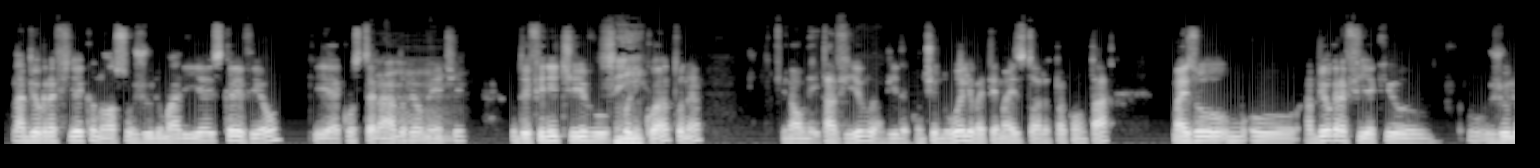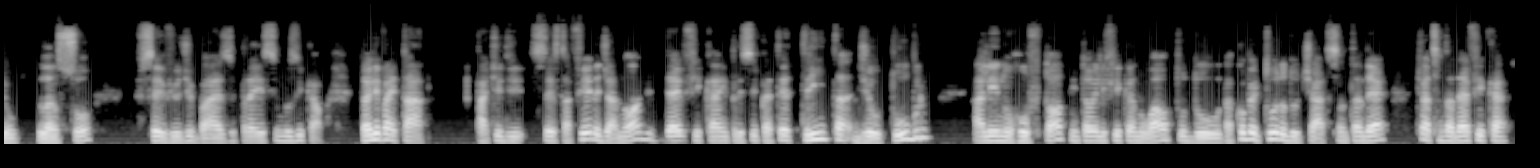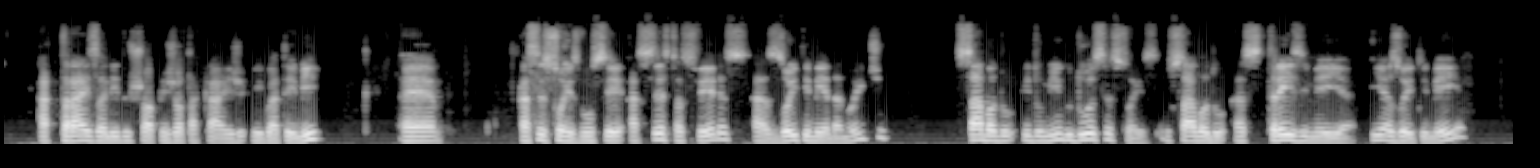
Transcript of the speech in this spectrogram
na biografia que o nosso Júlio Maria escreveu, que é considerado hum. realmente o definitivo Sim. por enquanto, né? Afinal, o Ney está vivo, a vida continua, ele vai ter mais histórias para contar. Mas o, o, a biografia que o, o Júlio lançou serviu de base para esse musical. Então ele vai estar tá, a partir de sexta-feira, dia 9, deve ficar em princípio até 30 de outubro, ali no rooftop. Então ele fica no alto do, na cobertura do Teatro Santander. Teatro Santander fica atrás ali do shopping JK e Guatemi. É, as sessões vão ser às sextas-feiras, às oito e meia da noite, sábado e domingo, duas sessões. O sábado às três e meia e às oito e meia,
